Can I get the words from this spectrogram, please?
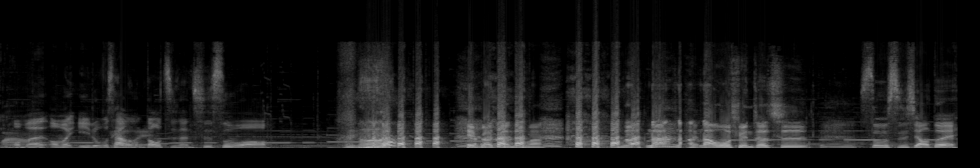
哇我们我们一路上欸都只能吃素哦。可以不要这样子吗？那那那那我选择吃素食小队，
